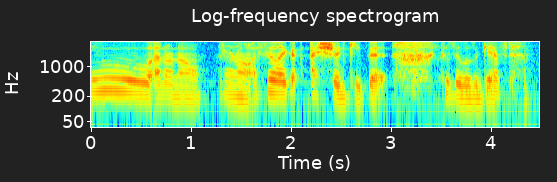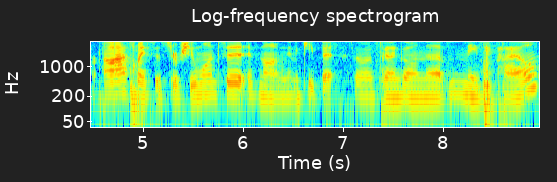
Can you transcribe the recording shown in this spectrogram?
Ooh, I don't know. I don't know. I feel like I should keep it because it was a gift. I'll ask my sister if she wants it. If not, I'm going to keep it. So it's going to go in the maybe pile.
